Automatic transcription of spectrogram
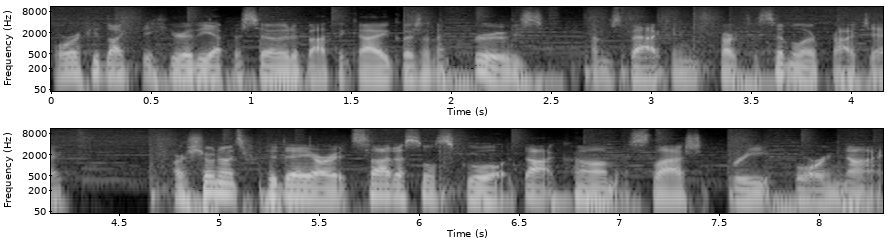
or if you'd like to hear the episode about the guy who goes on a cruise, comes back and starts a similar project, our show notes for today are at sidehustleschool.com slash 349.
